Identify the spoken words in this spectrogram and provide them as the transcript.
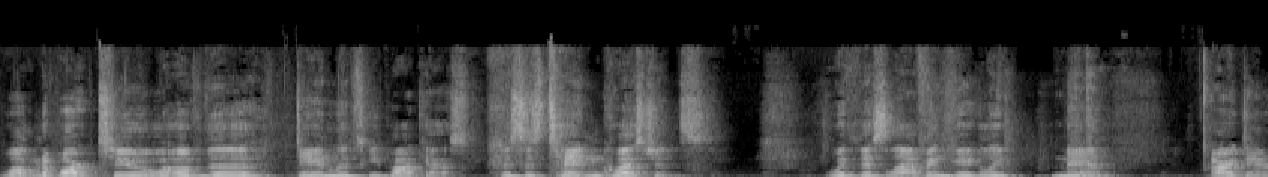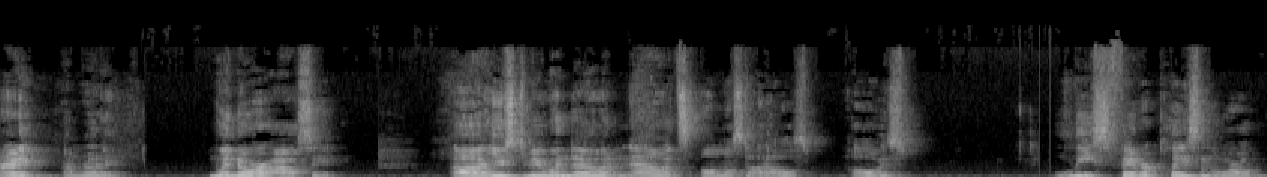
Welcome to part two of the Dan Lipsky podcast. This is 10 questions with this laughing, giggly man. All right, Dan, ready? I'm ready. Window or aisle seat? Uh, used to be window, and now it's almost aisles. Always. Least favorite place in the world?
